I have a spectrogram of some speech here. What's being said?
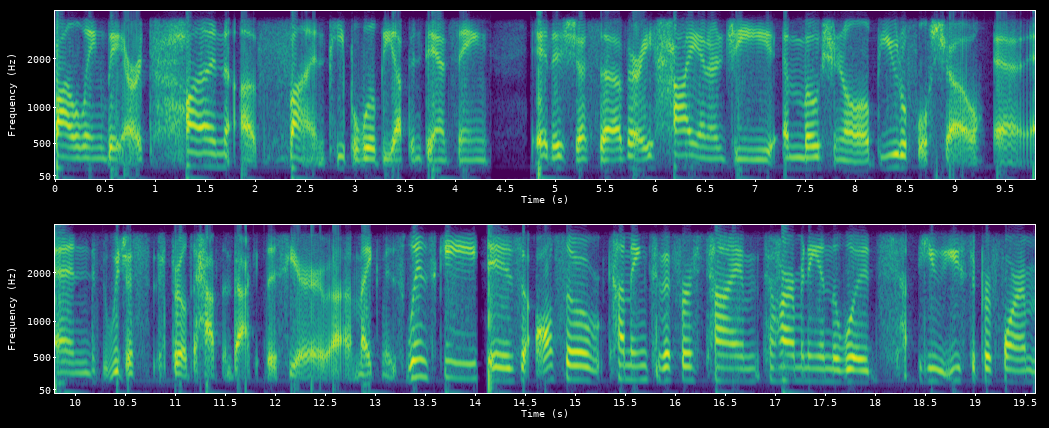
following. They are a ton of fun. People will be up and dancing it is just a very high energy, emotional, beautiful show, uh, and we're just thrilled to have them back this year. Uh, Mike Mizwinski is also coming to the first time to Harmony in the Woods. He used to perform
